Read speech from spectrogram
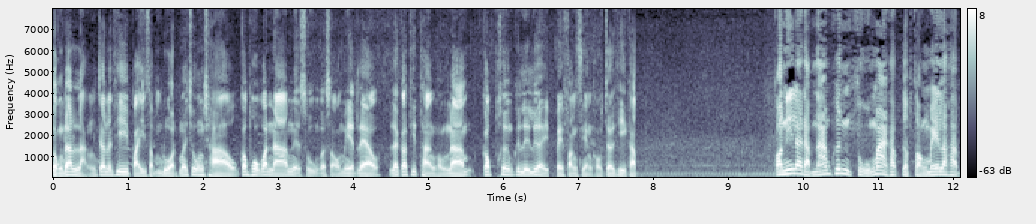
ตรงด้านหลังเจ้าหน้าที่ไปสำรวจเมื่อช่วงเช้า ก็พบว่าน้ำเนี่ยสูงกว่า 2 เมตรแล้ว และก็ทิศทางของน้ำก็เพิ่มขึ้นเรื่อยๆ ไปฟังเสียงของเจ้าหน้าที่ครับ ตอนนี้ระดับน้ำขึ้นสูงมากครับเกือบ 2 เมตรแล้วครับ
